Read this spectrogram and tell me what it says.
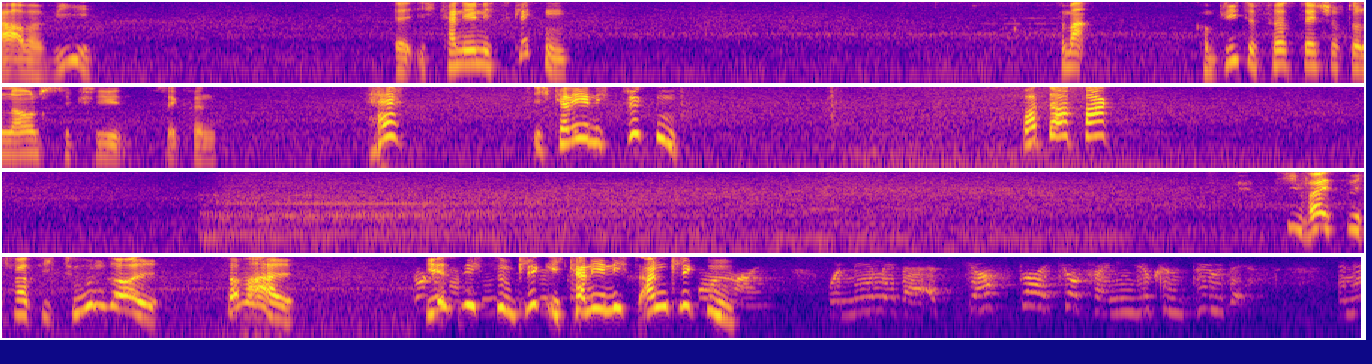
Ja, aber wie? Äh, ich kann hier nichts klicken. Sag mal. Complete the first stage of the launch sequ- sequence. Hä? Ich kann hier nichts drücken. What the fuck? Ich weiß nicht, was ich tun soll. Sag mal. Hier ist nichts zum Klicken. Ich kann hier nichts anklicken.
